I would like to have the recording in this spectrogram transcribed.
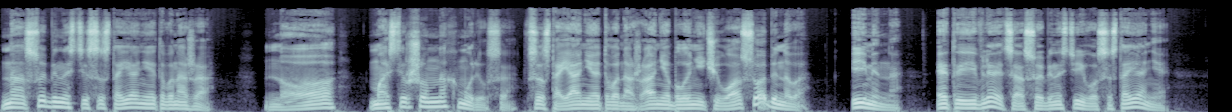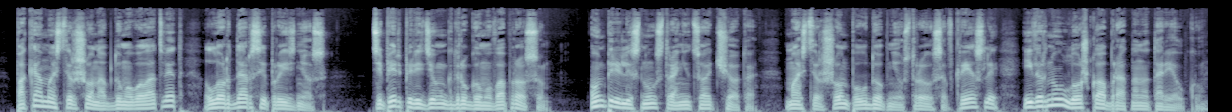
на особенности состояния этого ножа». «Но...» — мастер Шон нахмурился. «В состоянии этого ножа не было ничего особенного». «Именно. Это и является особенностью его состояния». Пока мастер Шон обдумывал ответ, лорд Дарси произнес. «Теперь перейдем к другому вопросу». Он перелистнул страницу отчета. Мастер Шон поудобнее устроился в кресле и вернул ложку обратно на тарелку.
